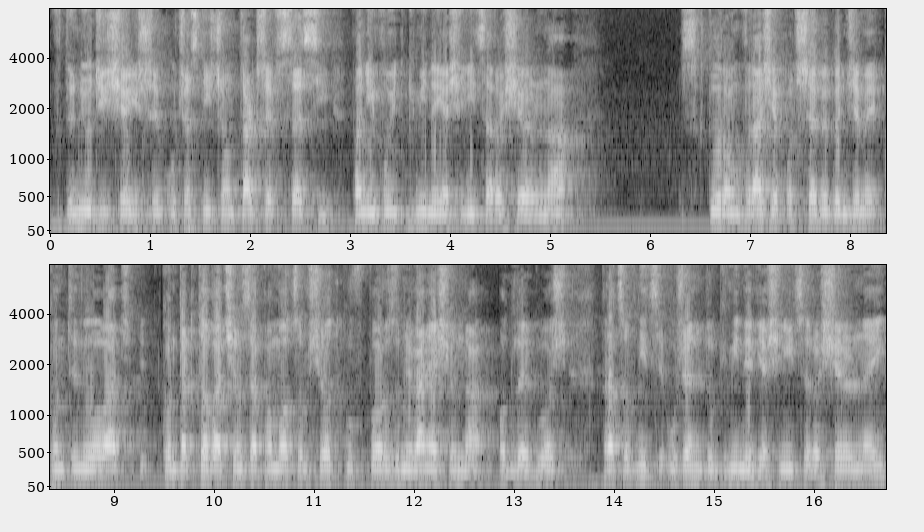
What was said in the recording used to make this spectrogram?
W dniu dzisiejszym uczestniczą także w sesji pani wójt gminy Jasienica Rosielna, z którą w razie potrzeby będziemy kontynuować, kontaktować się za pomocą środków porozumiewania się na odległość, pracownicy Urzędu Gminy w Jasienicy Rosielnej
